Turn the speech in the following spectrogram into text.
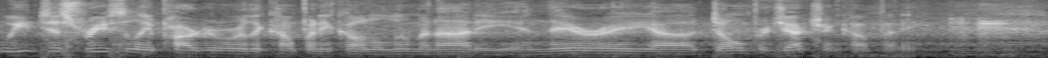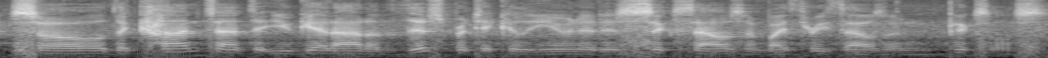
We just recently partnered with a company called Elumenati, and they're a uh, dome projection company. So the content that you get out of this particular unit is 6,000 by 3,000 pixels.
